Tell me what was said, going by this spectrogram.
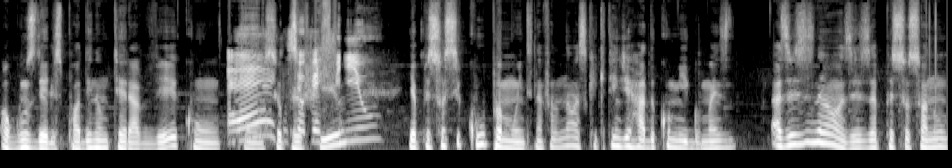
alguns deles podem não ter a ver com, é, com o seu, com perfil, seu perfil. E a pessoa se culpa muito, né? Fala, nossa, o que, que tem de errado comigo? Mas às vezes não, às vezes a pessoa só não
